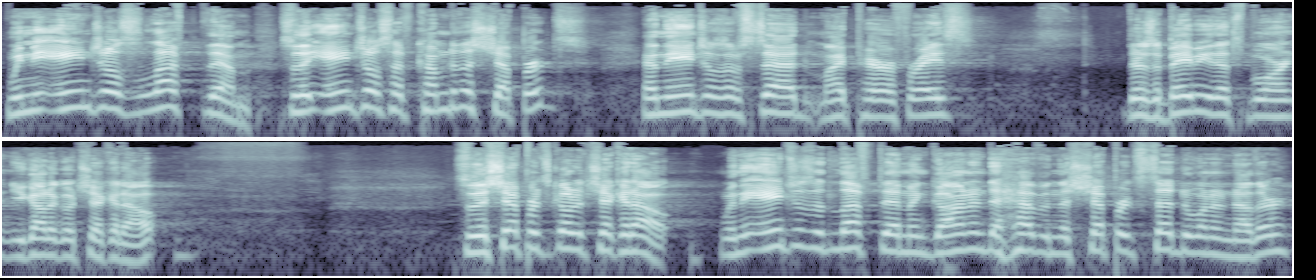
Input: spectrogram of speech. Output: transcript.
When the angels left them, so the angels have come to the shepherds, and the angels have said, my paraphrase, there's a baby that's born, you got to go check it out. So the shepherds go to check it out. When the angels had left them and gone into heaven, the shepherds said to one another,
